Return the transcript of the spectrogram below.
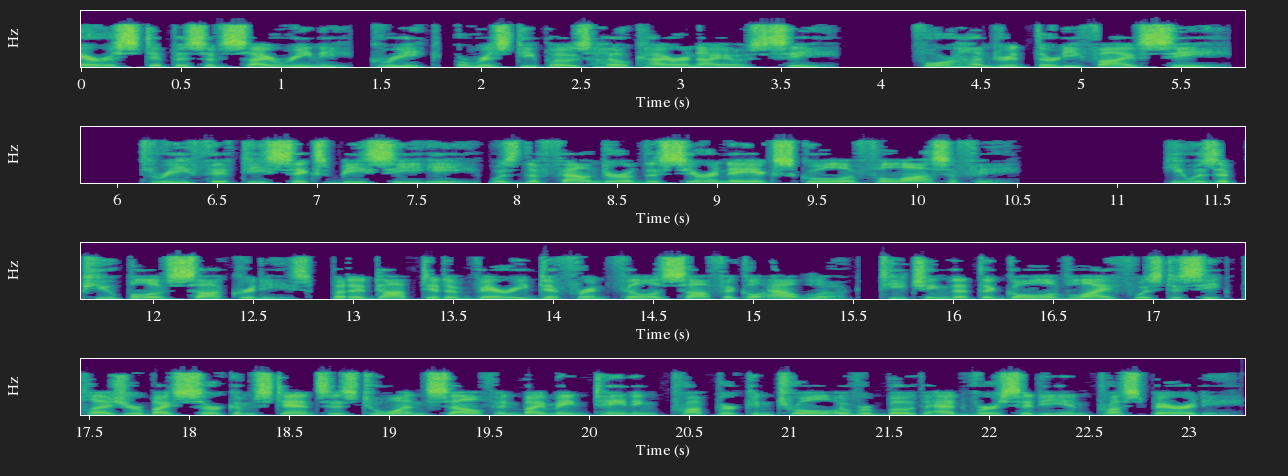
Aristippus of Cyrene, Greek, Aristippos ho Kyrenios c. 435 c. 356 BCE was the founder of the Cyrenaic school of philosophy. He was a pupil of Socrates, but adopted a very different philosophical outlook, teaching that the goal of life was to seek pleasure by circumstances to oneself and by maintaining proper control over both adversity and prosperity.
